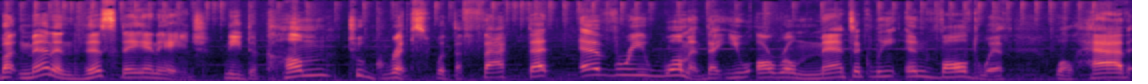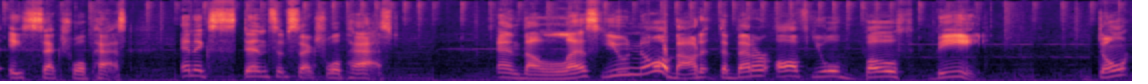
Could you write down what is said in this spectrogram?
But men in this day and age need to come to grips with the fact that every woman that you are romantically involved with will have a sexual past, an extensive sexual past. And the less you know about it, the better off you'll both be. Don't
